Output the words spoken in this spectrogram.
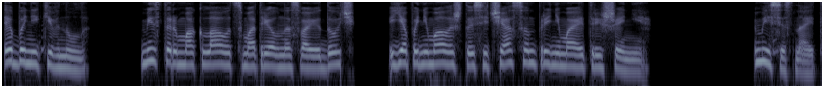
Эба не кивнула. Мистер Маклауд смотрел на свою дочь, я понимала, что сейчас он принимает решение. «Миссис Найт»,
